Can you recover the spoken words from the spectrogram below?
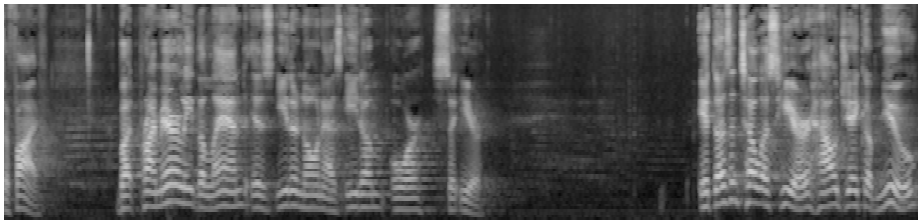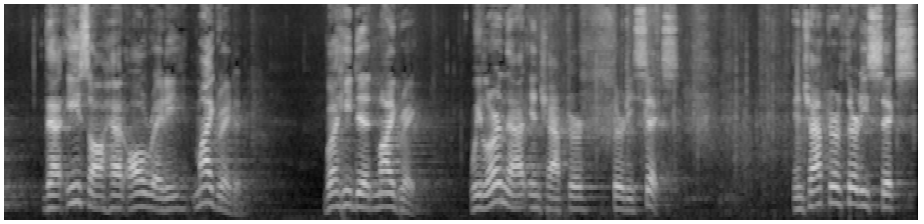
to 5. But primarily, the land is either known as Edom or Seir. It doesn't tell us here how Jacob knew that Esau had already migrated, but he did migrate. We learn that in chapter 36. In chapter 36,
